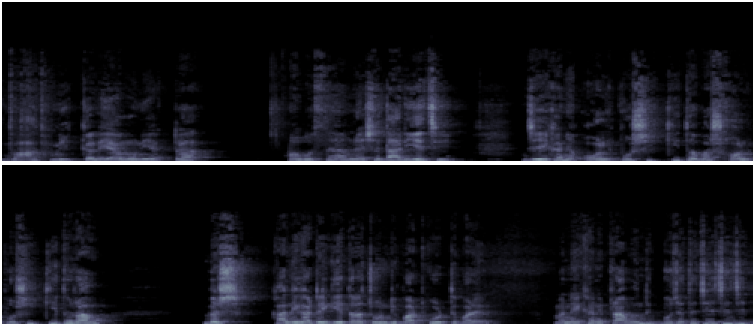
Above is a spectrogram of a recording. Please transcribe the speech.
কিন্তু আধুনিককালে এমনই একটা অবস্থায় আমরা এসে দাঁড়িয়েছি যে এখানে অল্প শিক্ষিত বা স্বল্প শিক্ষিতরাও বেশ কালীঘাটে গিয়ে তারা চণ্ডীপাঠ করতে পারেন। মানে এখানে প্রাবন্ধিক বোঝাতে চেয়েছেন যে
